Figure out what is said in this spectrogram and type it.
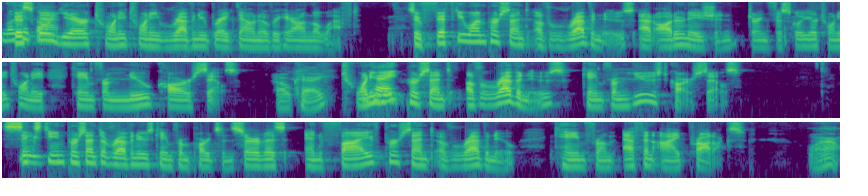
Look Fiscal year 2020 revenue breakdown over here on the left. So 51% of revenues at AutoNation during fiscal year 2020 came from new car sales. Okay. 28% of revenues came from used car sales. 16% of revenues came from parts and service and 5% of revenue came from F&I products. Wow.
